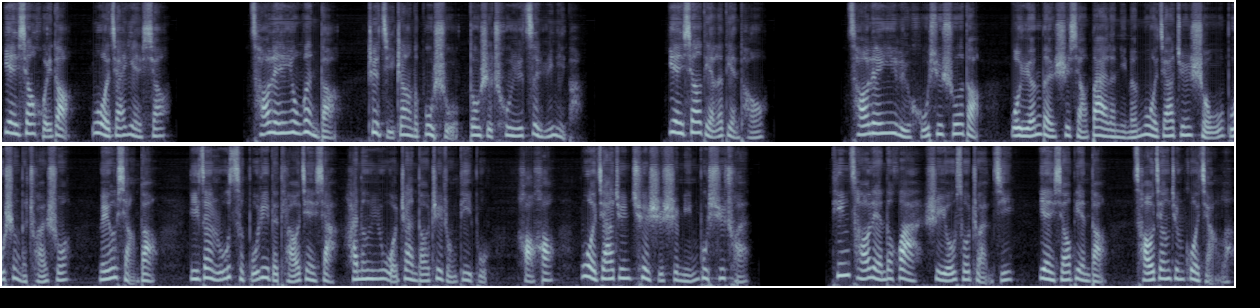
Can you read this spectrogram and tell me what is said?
燕萧回道：“墨家燕萧。”曹廉又问道：“这几仗的部署都是出于自于你吧？”燕萧点了点头。曹廉一缕胡须说道：“我原本是想败了你们墨家军手无不胜的传说，没有想到你在如此不利的条件下还能与我战到这种地步。好好，墨家军确实是名不虚传。”听曹莲的话是有所转机，燕萧便道。曹将军过奖了。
